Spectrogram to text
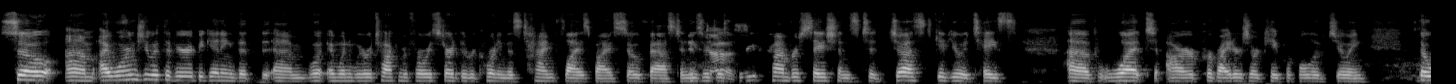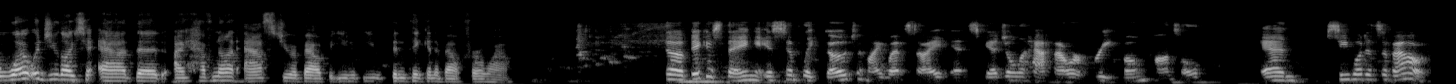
So um, I warned you at the very beginning that, um, w- and when we were talking before we started the recording, this time flies by so fast, and these It are does. just brief conversations to just give you a taste of what our providers are capable of doing. So, what would you like to add that I have not asked you about, but you you've been thinking about for a while? The biggest thing is simply go to my website and schedule a half hour free phone consult and see what it's about.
